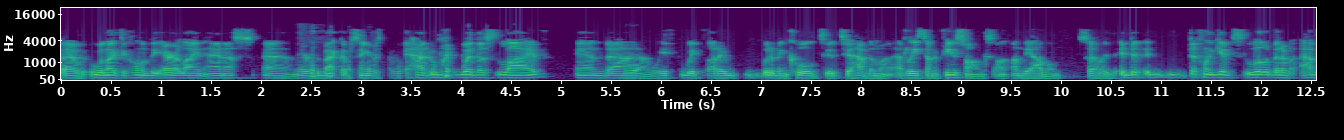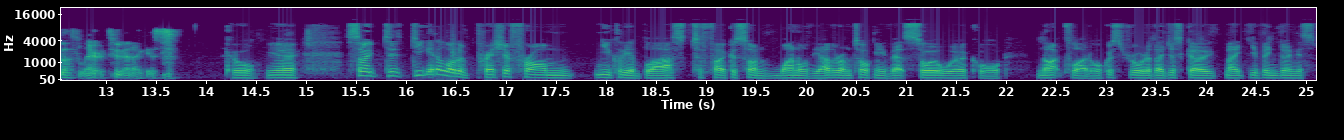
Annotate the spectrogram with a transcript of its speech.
uh, we like to call them the airline Annas. Uh, they're the backup singers that we had with, with us live, and uh, Yeah. we we thought it would have been cool to to have them at least on a few songs on, on the album. So it, it, it definitely gives a little bit of ABBA flair to it, I guess. Cool. Yeah. So do, do you get a lot of pressure from Nuclear Blast to focus on one or the other? I'm talking about Soilwork or Night Flight Orchestra, or do they just go, mate, you've been doing this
